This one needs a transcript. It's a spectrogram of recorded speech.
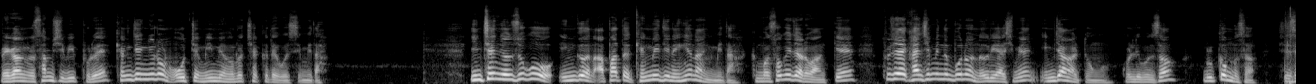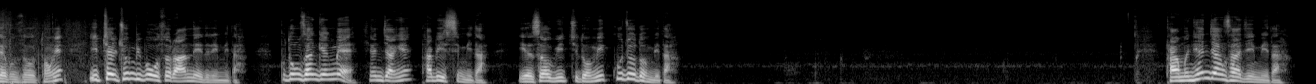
매각률 32%에 경쟁률은 5.2명으로 체크되고 있습니다. 인천 연수구 인근 아파트 경매 진행 현황입니다. 근본 소개자료와 함께 투자에 관심 있는 분은 의뢰하시면 임장활동 후 권리분석, 물건분석, 시세분석을 통해 입찰 준비보고서를 안내해 드립니다. 부동산 경매 현장에 답이 있습니다. 이어서 위치도 및 구조도입니다. 다음은 현장 사진입니다.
